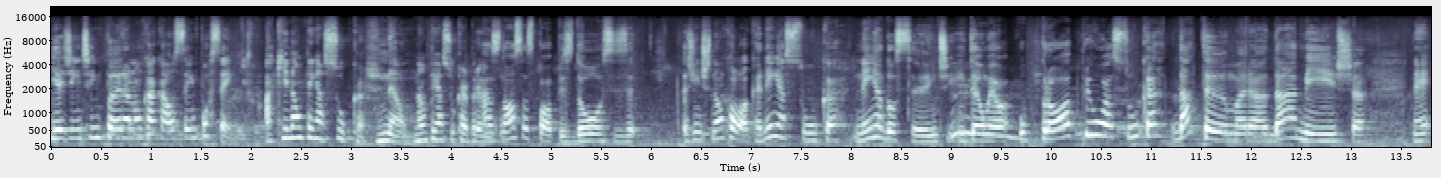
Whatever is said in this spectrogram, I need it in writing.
E a gente empana num cacau 100%. Aqui não tem açúcar. Não. Não tem açúcar branco. As nossas pops doces, a gente não coloca nem açúcar, nem adoçante. Então é o próprio açúcar da tâmara, da ameixa, né?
